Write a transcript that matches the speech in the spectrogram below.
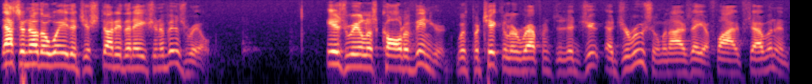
that's another way that you study the nation of Israel. Israel is called a vineyard, with particular reference to uh, Jerusalem in Isaiah 5 7 and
